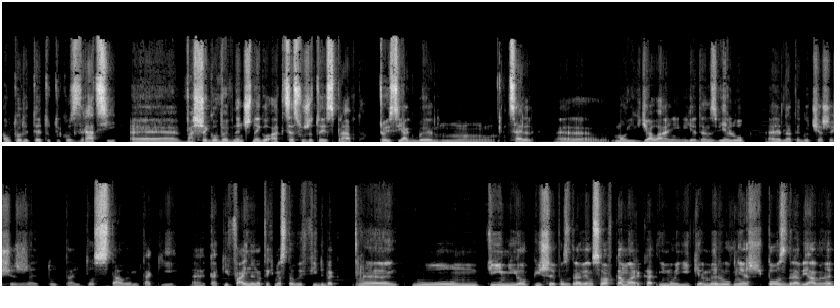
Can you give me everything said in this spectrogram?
autorytetu, tylko z racji waszego wewnętrznego akcesu, że to jest prawda. To jest jakby mm, cel moich działań, jeden z wielu. E, dlatego cieszę się, że tutaj dostałem taki, e, taki fajny, natychmiastowy feedback. E, Guntinio pisze, pozdrawiam Sławka, Marka i Monikę. My również pozdrawiamy.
